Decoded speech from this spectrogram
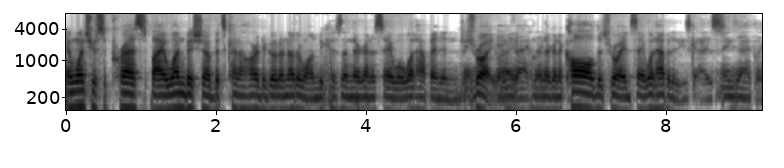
And once you're suppressed by one bishop, it's kind of hard to go to another one because then they're going to say, well, what happened in Detroit, right? Exactly. And then they're going to call Detroit and say, what happened to these guys? exactly.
